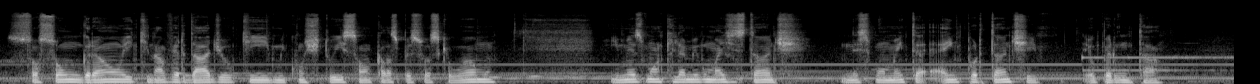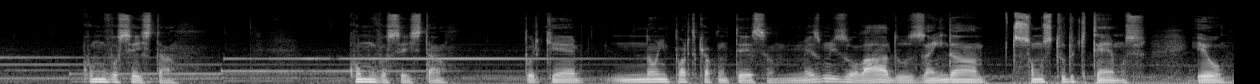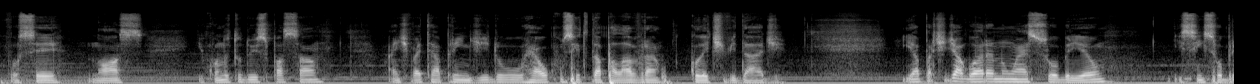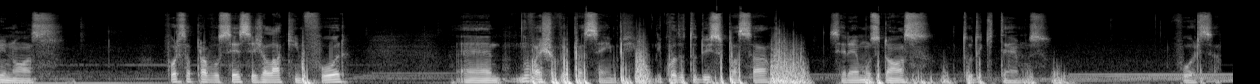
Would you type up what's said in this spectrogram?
só sou um grão e que na verdade o que me constitui são aquelas pessoas que eu amo e mesmo aquele amigo mais distante. Nesse momento é importante eu perguntar: Como você está? Como você está? Porque não importa o que aconteça, mesmo isolados, ainda somos tudo que temos. Eu, você, nós. E quando tudo isso passar, a gente vai ter aprendido o real conceito da palavra coletividade. E a partir de agora não é sobre eu, e sim sobre nós. Força para você, seja lá quem for. É, não vai chover para sempre. E quando tudo isso passar, seremos nós tudo que temos. Força.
